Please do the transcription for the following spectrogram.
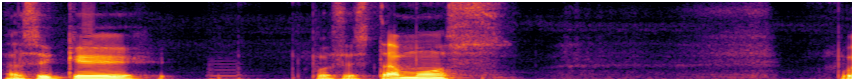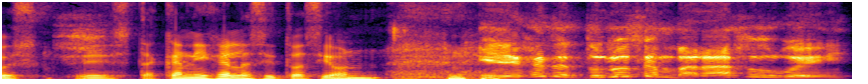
Así que, pues estamos, pues está canija la situación. Y déjate tú los embarazos, güey.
